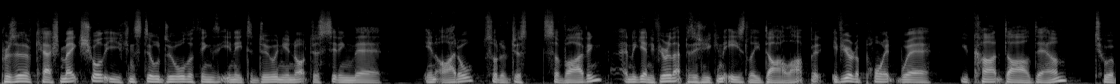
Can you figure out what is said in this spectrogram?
Preserve cash. Make sure that you can still do all the things that you need to do, and you're not just sitting there in idle, sort of just surviving. And again, if you're in that position, you can easily dial up. But if you're at a point where you can't dial down to a,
